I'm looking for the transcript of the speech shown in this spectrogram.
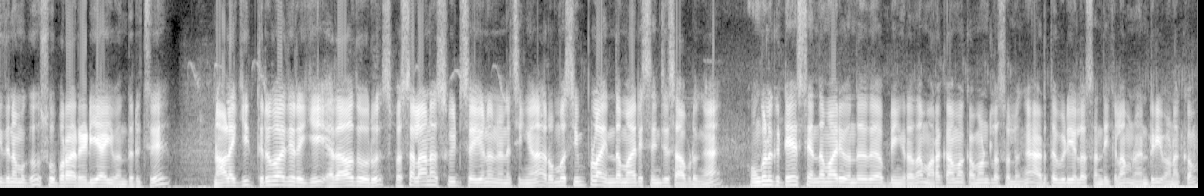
இது நமக்கு சூப்பராக ரெடியாகி வந்துருச்சு. நாளைக்கு திருவாதிரைக்கு ஏதாவது ஒரு ஸ்பெஷலான ஸ்வீட் செய்யணும்னு நினச்சிங்கன்னா ரொம்ப சிம்பிளாக இந்த மாதிரி செஞ்சு சாப்பிடுங்க. உங்களுக்கு டேஸ்ட் எந்த மாதிரி வந்தது அப்படிங்கிறத மறக்காமல் கமெண்ட்டில் சொல்லுங்கள் அடுத்த வீடியோவில் சந்திக்கலாம். நன்றி வணக்கம்.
